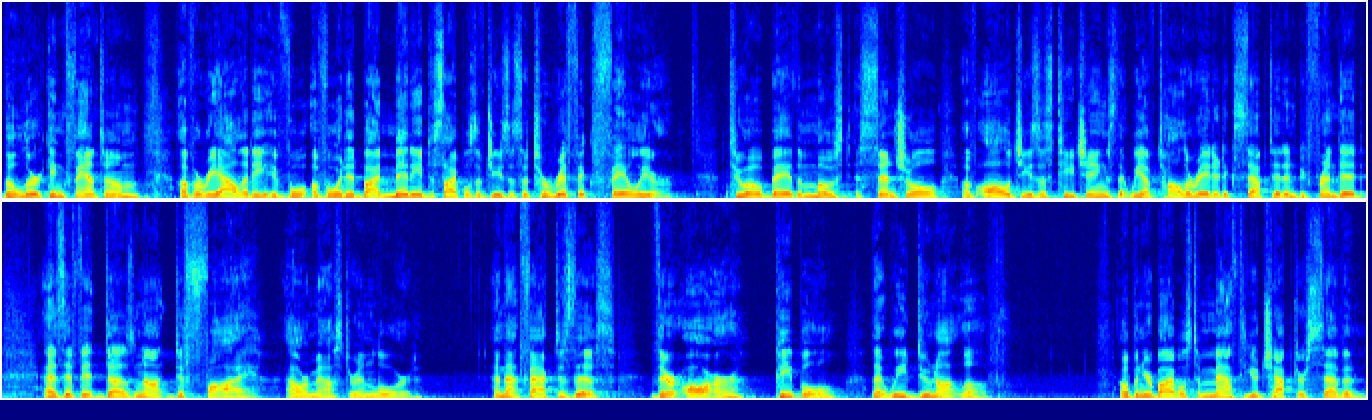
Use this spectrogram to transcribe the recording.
the lurking phantom of a reality avoided by many disciples of Jesus, a terrific failure to obey the most essential of all Jesus' teachings that we have tolerated, accepted, and befriended, as if it does not defy our Master and Lord. And that fact is this there are people that we do not love. Open your Bibles to Matthew chapter 7.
